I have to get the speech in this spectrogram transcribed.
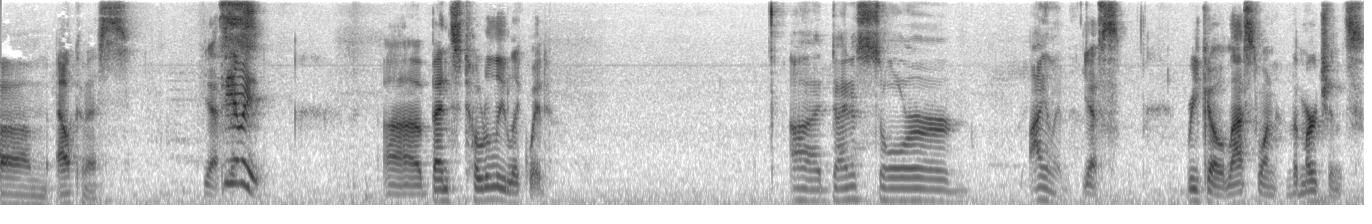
Um, Alchemists. Yes. Damn it! Uh, Ben's Totally Liquid. Uh, Dinosaur Island. Yes. Rico, last one, The Merchants.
